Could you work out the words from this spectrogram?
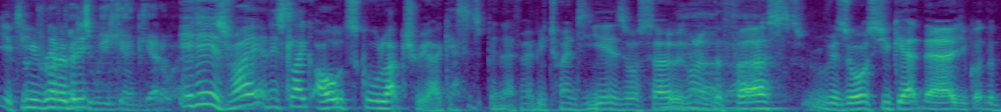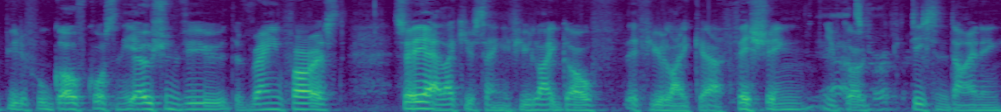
if you've never Perfect been, weekend getaway. it is right, and it's like old school luxury. I guess it's been there for maybe twenty years or so. It's one of the first resorts you get there. You've got the beautiful golf course and the ocean view, the rainforest. So yeah, like you're saying, if you like golf, if you like uh, fishing, you've got decent dining.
